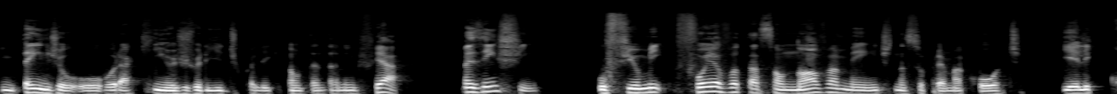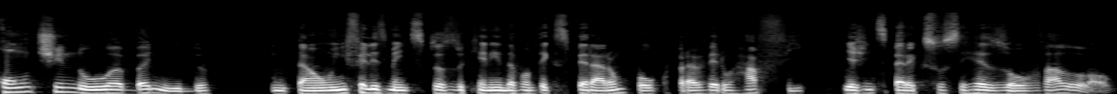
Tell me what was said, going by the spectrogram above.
Entende o buraquinho jurídico ali que estão tentando enfiar? Mas enfim, o filme foi à votação novamente na Suprema Corte e ele continua banido. Então, infelizmente, as pessoas do Quênia ainda vão ter que esperar um pouco para ver o Rafik. E a gente espera que isso se resolva logo.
